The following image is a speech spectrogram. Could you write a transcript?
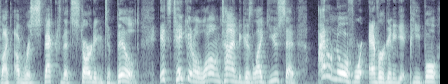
like a respect that's starting to build. It's taken a long time because, like you said, I don't know if we're ever going to get people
